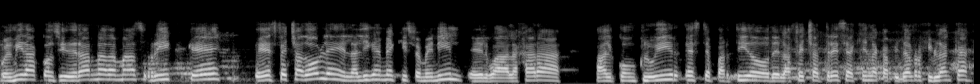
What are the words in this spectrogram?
Pues mira, considerar nada más, Rick, que es fecha doble en la Liga MX femenil. El Guadalajara al concluir este partido de la fecha 13 aquí en la capital rojiblanca,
